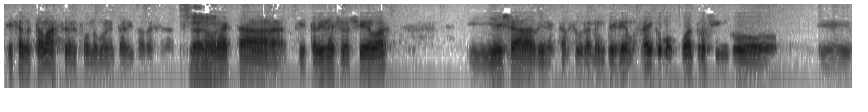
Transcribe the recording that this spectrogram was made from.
ella no está más en el Fondo Monetario Internacional. Claro. Ahora está Cristalina Georgieva y ella debe estar seguramente, digamos, hay como cuatro o cinco eh,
